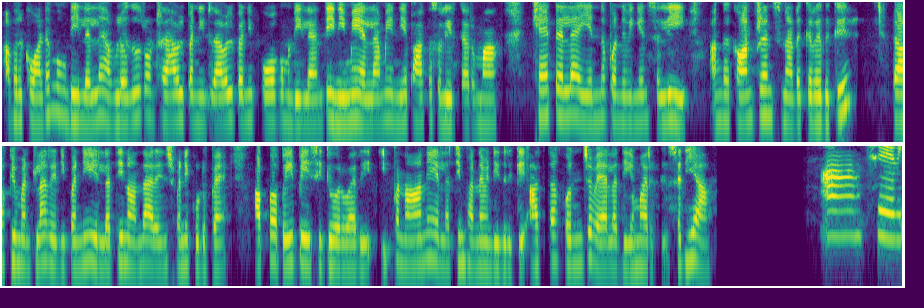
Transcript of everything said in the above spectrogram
அவருக்கு உடம்பு முடியலல்ல அவ்வளவு தூரம் டிராவல் பண்ணி டிராவல் பண்ணி போக முடியலன்ட்டு இனிமே எல்லாமே என்னையே பார்க்க சொல்லியிருக்காருமா கேட்டல என்ன பண்ணுவீங்கன்னு சொல்லி அங்க கான்ஃபரன்ஸ் நடக்கிறதுக்கு டாக்குமெண்ட்லாம் ரெடி பண்ணி எல்லாத்தையும் நான் தான் அரேஞ்ச் பண்ணி கொடுப்பேன். அப்பா போய் பேசிட்டு வருவாரு. இப்ப நானே எல்லாத்தையும் பண்ண வேண்டியது இருக்கு. அதுதான் கொஞ்சம் வேலை அதிகமா இருக்கு. சரியா? ஆ சரி.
